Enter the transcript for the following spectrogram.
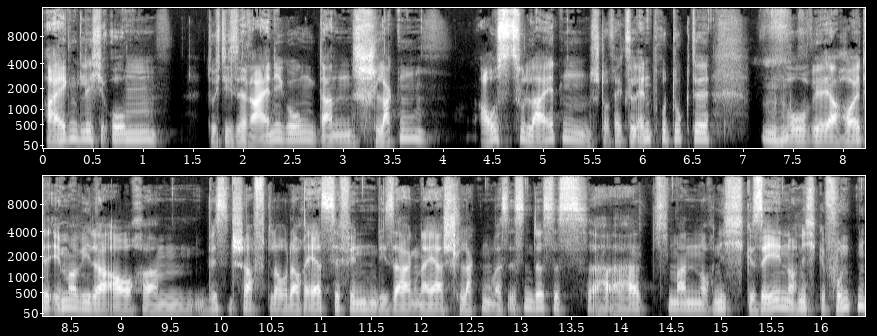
Eigentlich um durch diese Reinigung dann Schlacken auszuleiten, Stoffwechselendprodukte, Mhm. wo wir ja heute immer wieder auch ähm, Wissenschaftler oder auch Ärzte finden, die sagen, naja, Schlacken, was ist denn das? Das ha- hat man noch nicht gesehen, noch nicht gefunden.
